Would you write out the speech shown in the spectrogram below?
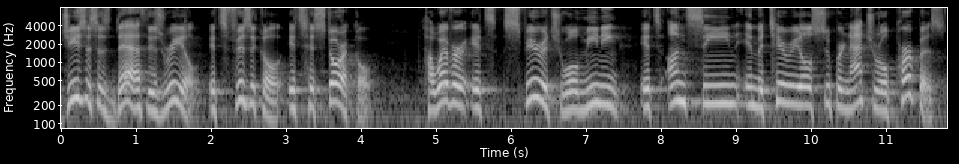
Jesus' death is real, it's physical, it's historical. However, it's spiritual, meaning its unseen, immaterial, supernatural purpose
